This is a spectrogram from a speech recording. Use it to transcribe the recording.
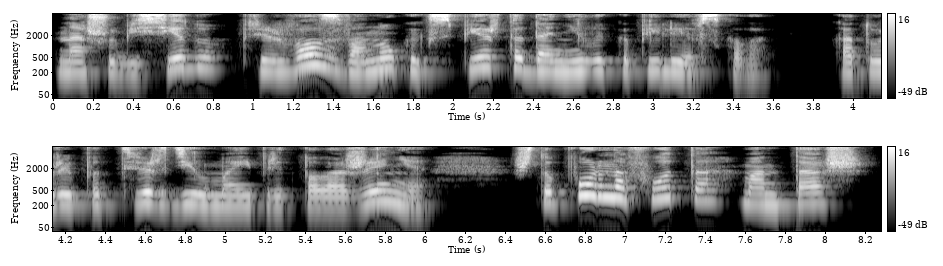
Нашу беседу прервал звонок эксперта Данилы Капелевского, который подтвердил мои предположения, что порнофото – монтаж,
